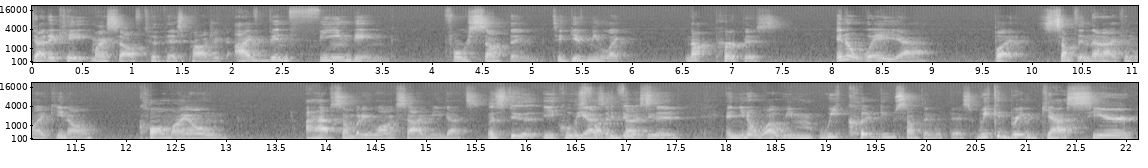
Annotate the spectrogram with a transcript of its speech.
dedicate myself to this project. I've been fiending for something to give me like, not purpose, in a way, yeah, but something that I can like, you know, call my own. I have somebody alongside me that's Let's do it. equally Let's as do it, invested. and you know what? We we could do something with this. We could bring guests here.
